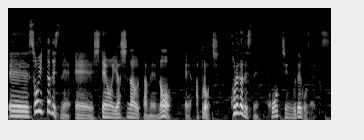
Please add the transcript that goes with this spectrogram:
えそういったですね、え視点を養うための、えアプローチ。これがですね、コーチングでございます。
